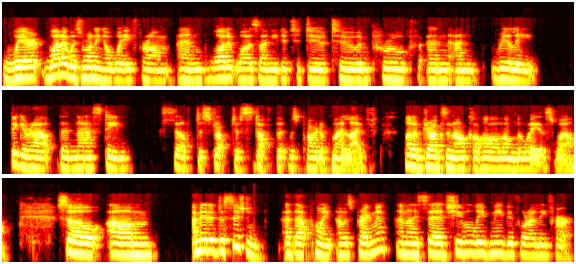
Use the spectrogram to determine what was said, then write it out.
where what I was running away from and what it was I needed to do to improve and and really figure out the nasty self-destructive stuff that was part of my life. A lot of drugs and alcohol along the way as well. So um, I made a decision at that point. I was pregnant, and I said she will leave me before I leave her.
